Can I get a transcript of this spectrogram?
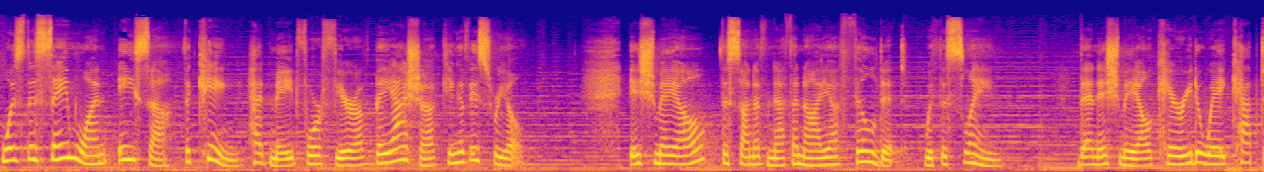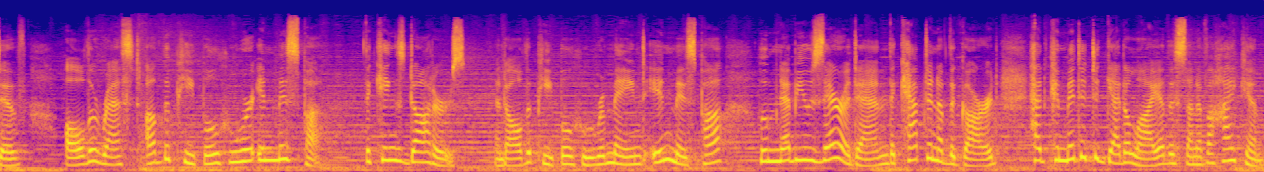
was the same one Asa the king had made for fear of Baasha king of Israel. Ishmael the son of Nethaniah filled it with the slain. Then Ishmael carried away captive all the rest of the people who were in Mizpah, the king's daughters, and all the people who remained in Mizpah, whom Nebuzaradan, the captain of the guard, had committed to Gedaliah the son of Ahikam.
